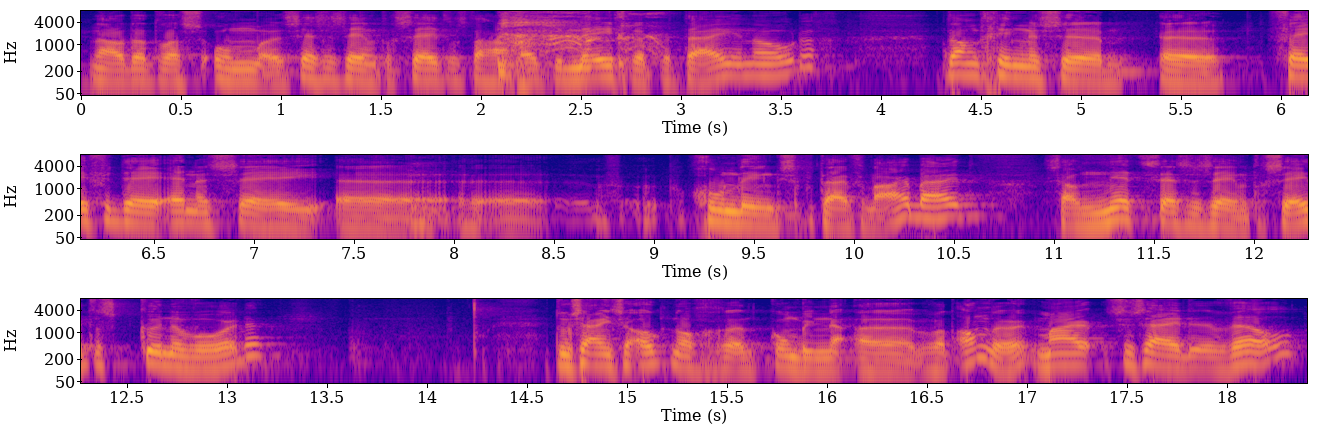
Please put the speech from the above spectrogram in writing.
Nou, dat was om 76 zetels te halen, had je negen partijen nodig. Dan gingen ze uh, eh, VVD, NSC, uh, uh, GroenLinks, Partij van de Arbeid. Zou net 76 zetels kunnen worden. Toen zijn ze ook nog een combina wat ander. Maar ze zeiden wel,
